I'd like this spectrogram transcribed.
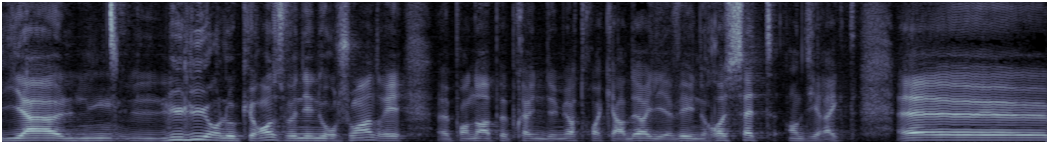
il y a Lulu, en l'occurrence, venait nous rejoindre et euh, pendant à peu près une demi-heure, trois quarts d'heure, il y avait une recette en direct. Euh,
